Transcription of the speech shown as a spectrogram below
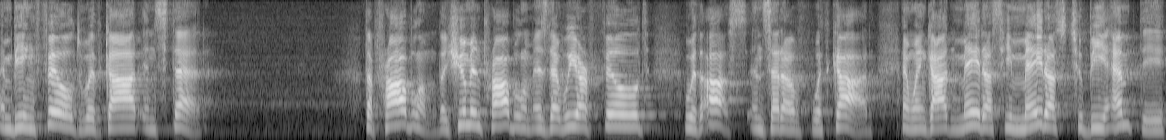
and being filled with God instead. The problem, the human problem, is that we are filled with us instead of with God. And when God made us, He made us to be empty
